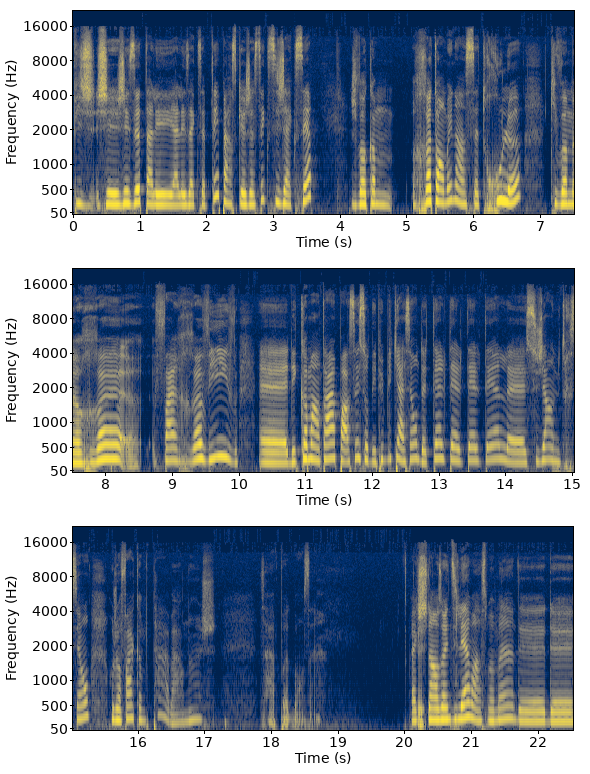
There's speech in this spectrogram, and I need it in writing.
puis j'hésite à les, à les accepter parce que je sais que si j'accepte, je vais comme retomber dans cette roue-là qui va me re- faire revivre euh, des commentaires passés sur des publications de tel, tel, tel, tel euh, sujet en nutrition où je vais faire comme tabarnouche. Ça n'a pas de bon sens. Fait que je suis dans un dilemme en ce moment de de-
